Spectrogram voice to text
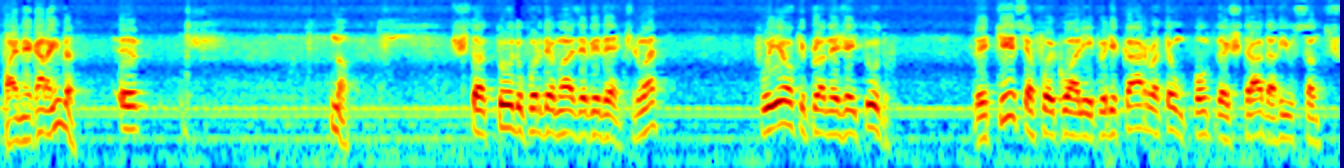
Vai negar ainda? Eh, Não. Está tudo por demais evidente, não é? Fui eu que planejei tudo. Letícia foi com Alípio de carro até um ponto da estrada Rio Santos.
